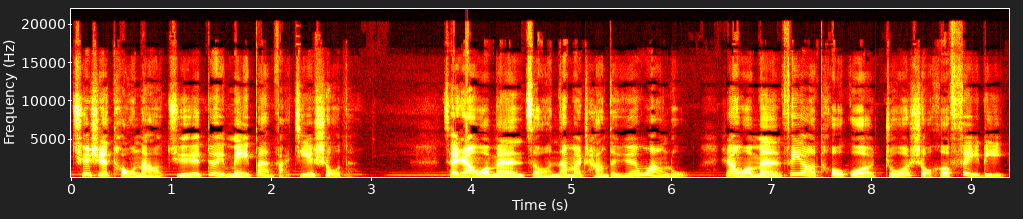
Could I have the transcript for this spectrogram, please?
却是头脑绝对没办法接受的，才让我们走那么长的冤枉路，让我们非要透过着手和费力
